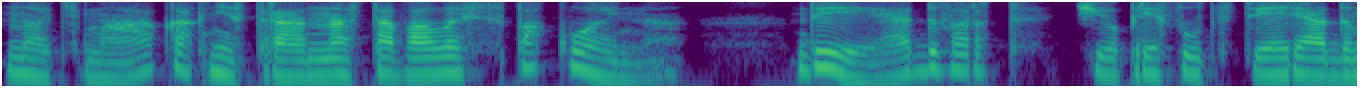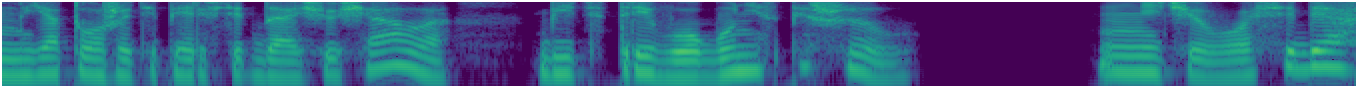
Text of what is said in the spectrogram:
Но тьма, как ни странно, оставалась спокойна. Да и Эдвард, чье присутствие рядом я тоже теперь всегда ощущала, бить тревогу не спешил. Ничего себе,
